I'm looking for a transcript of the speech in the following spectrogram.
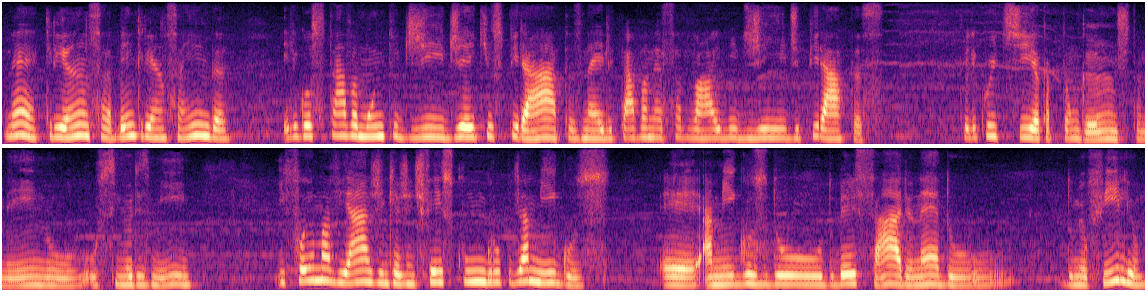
né, criança, bem criança ainda. Ele gostava muito de Jake e os Piratas, né? Ele tava nessa vibe de, de piratas ele curtia Capitão Gancho também, o, o Sr. Smith. E foi uma viagem que a gente fez com um grupo de amigos, é, amigos do, do berçário, né, do, do meu filho.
